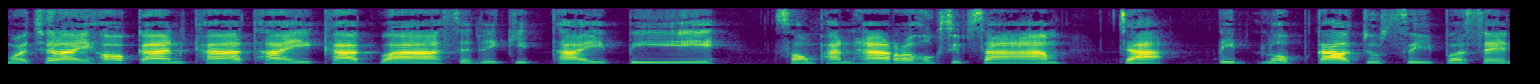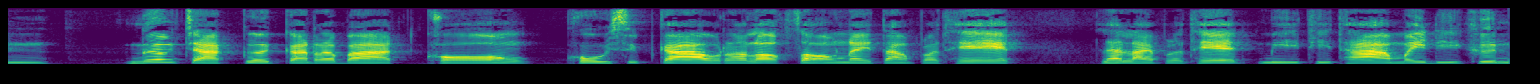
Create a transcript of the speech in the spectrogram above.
มหาวิทยาลัยหอการค้าไทยคาดว่าเศรษฐกิจไทยปี 2563 จะติดลบ 9.4%เนื่องจากเกิดการระบาดของโควิด -19 ระลอก 2 ในต่างประเทศ และหลายประเทศมีทีท่าไม่ดีขึ้น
